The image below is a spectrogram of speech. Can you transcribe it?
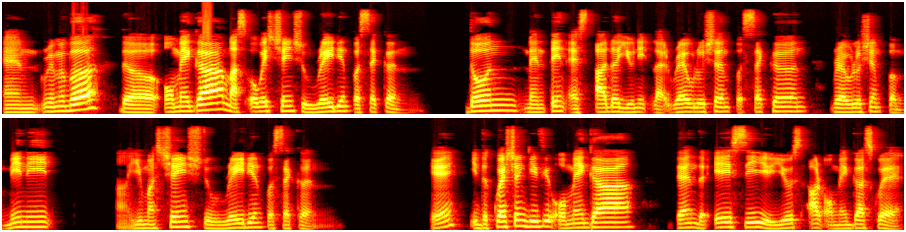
and remember, the omega must always change to radian per second. Don't maintain as other unit like revolution per second, revolution per minute. Uh, you must change to radian per second. Okay. If the question give you omega, then the AC you use r omega square.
